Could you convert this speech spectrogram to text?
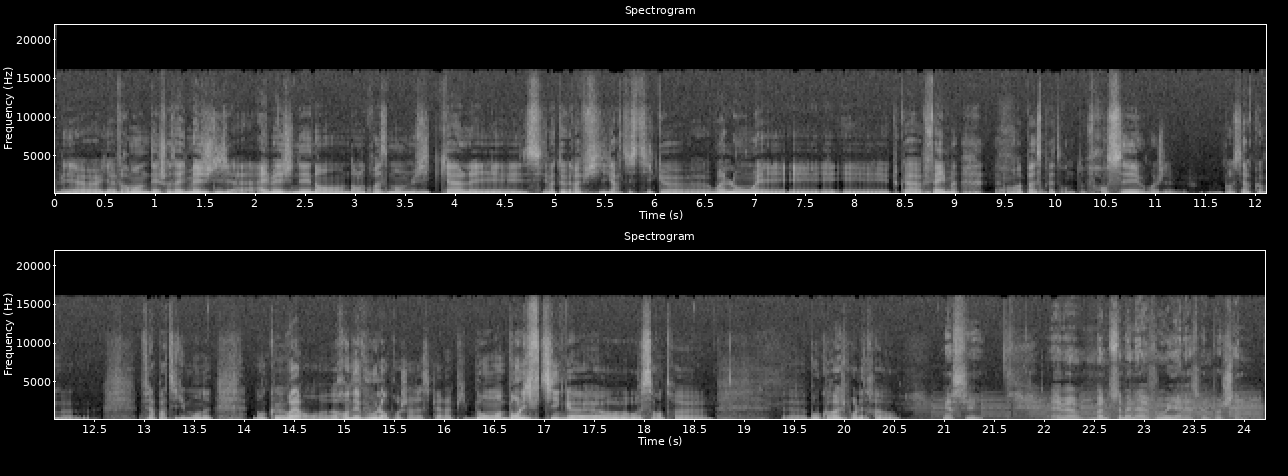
mais il y a vraiment des choses à, imaginer, à imaginer dans, dans, le croisement musical et cinématographique, artistique wallon et, et, en tout cas fame. On va pas se prétendre français. Moi, je, considère comme euh, faire partie du monde. Donc euh, voilà, rendez-vous l'an prochain, j'espère. Et puis bon, bon lifting euh, au, centre. bon courage pour les travaux. Merci. Eh ben, bonne semaine à vous et à la semaine prochaine.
